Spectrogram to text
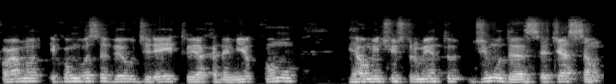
forma e como você vê o direito e a academia como realmente um instrumento de mudança, de ação.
